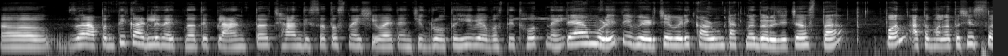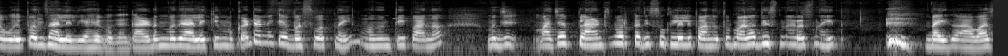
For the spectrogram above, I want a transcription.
जर आपण ती काढली नाहीत ना ते प्लांट तर छान दिसतच नाही शिवाय त्यांची ग्रोथही व्यवस्थित होत नाही. त्यामुळे ते वेळच्या वेळी काढून टाकणं गरजेचे असतात. पण आता मला तशी सवय पण झालेली आहे बघा. गार्डनमध्ये आले की मुकाट्याने काही बसवत नाही. म्हणून ती पानं म्हणजे माझ्या प्लांट्सवर कधी सुकलेली पानं तुम्हाला दिसणारच नाहीत. बाई ग आवाज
